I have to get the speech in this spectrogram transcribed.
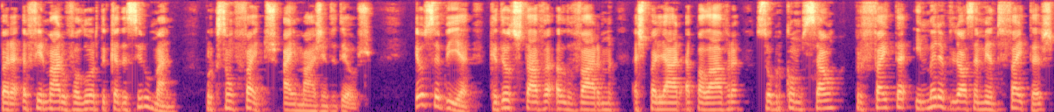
para afirmar o valor de cada ser humano, porque são feitos à imagem de Deus. Eu sabia que Deus estava a levar-me a espalhar a palavra sobre como são perfeita e maravilhosamente feitas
